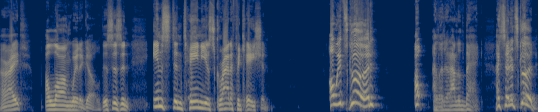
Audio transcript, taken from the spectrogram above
All right? A long way to go. This isn't instantaneous gratification. Oh, it's good. Oh, I let it out of the bag. I said it's good.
